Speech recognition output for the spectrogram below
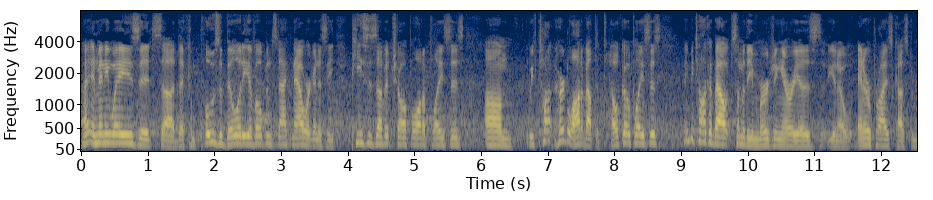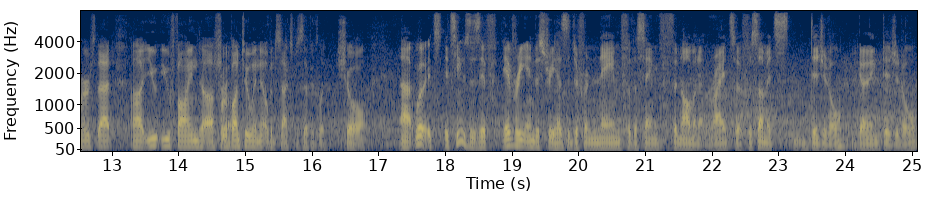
uh, in many ways. It's uh, the composability of OpenStack now. We're going to see pieces of it show up a lot of places. Um, we've talked heard a lot about the telco places. Maybe talk about some of the emerging areas, you know, enterprise customers that uh, you, you find uh, for sure. Ubuntu and OpenStack specifically. Sure. Uh, well, it seems as if every industry has a different name for the same phenomenon, right? So for some it's digital, going digital.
